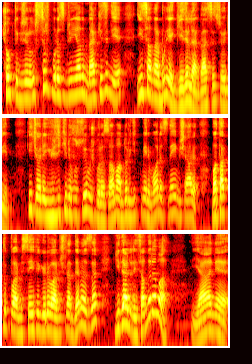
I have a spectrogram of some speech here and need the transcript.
Çok da güzel olur. Sırf burası dünyanın merkezi diye insanlar buraya gelirler ben size söyleyeyim. Hiç öyle 102 nüfusluymuş burası aman dur gitmeyelim orası neymiş abi. Bataklık varmış, Seyfe Gölü varmış falan demezler. Giderler insanlar ama yani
